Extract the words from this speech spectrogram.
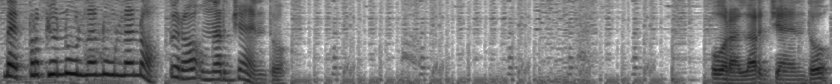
beh proprio nulla nulla no, però un argento. Ora l'argento,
